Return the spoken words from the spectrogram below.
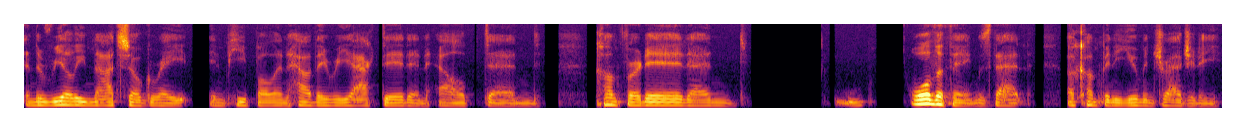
and the really not so great in people and how they reacted and helped and comforted and all the things that accompany human tragedy.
